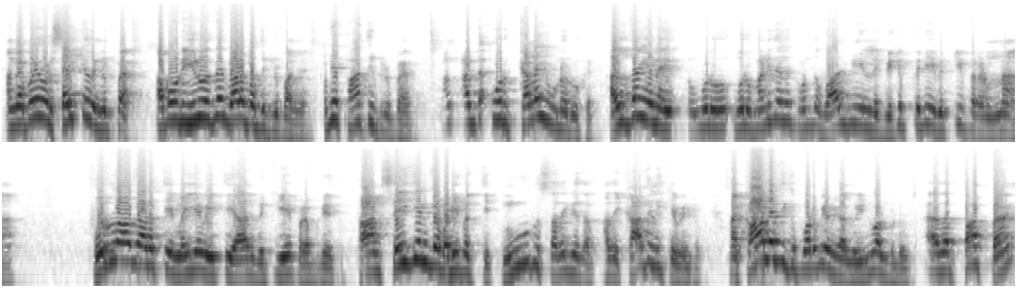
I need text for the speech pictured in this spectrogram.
அங்க போய் ஒரு சைக்கிள்ல நிற்பேன். அப்போ ஒரு இருபது பேர் வேலை பார்த்துட்டு இருப்பாங்க. அப்படியே பார்த்துட்டு இருப்பேன். அந்த- ஒரு கலை உணர்வுகள். அதுதான் என்னை ஒரு ஒரு மனிதனுக்கு வந்து வாழ்வியலில் மிகப்பெரிய வெற்றி பெறணும்னா பொருளாதாரத்தை மையம் வைத்து யார் வெற்றியே பெற முடியாது. தான் செய்கின்ற வடிவத்தில் நூறு சதவீதம் அதை காதலிக்க வேண்டும். நான் காலேஜுக்கு போறப்ப எனக்கு அது இன்வால்வ் பண்ணுவது அதை பார்ப்பேன்.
